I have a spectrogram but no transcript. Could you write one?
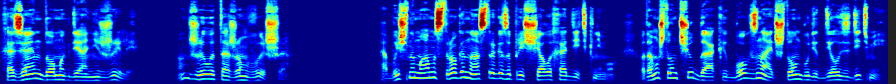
хозяин дома, где они жили. Он жил этажом выше. Обычно мама строго-настрого запрещала ходить к нему, потому что он чудак, и бог знает, что он будет делать с детьми.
